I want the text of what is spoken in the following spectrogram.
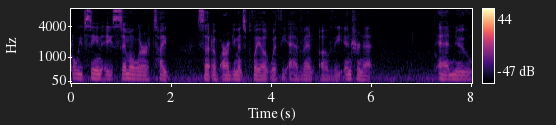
We've seen a similar type set of arguments play out with the advent of the internet and new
